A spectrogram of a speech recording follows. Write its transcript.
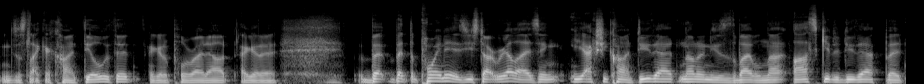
And just like I can't deal with it. I got to pull right out. I got to. But but the point is, you start realizing you actually can't do that. Not only does the Bible not ask you to do that, but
